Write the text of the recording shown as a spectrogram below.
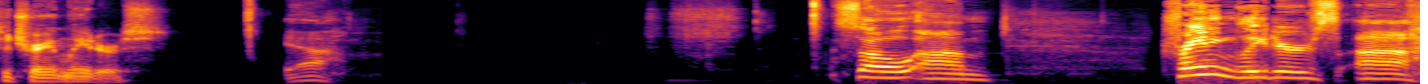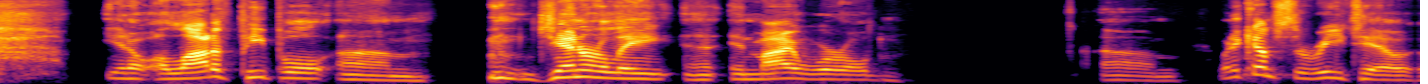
to train leaders. Yeah. So, um, training leaders, uh, you know, a lot of people um, generally in, in my world, um, when it comes to retail,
